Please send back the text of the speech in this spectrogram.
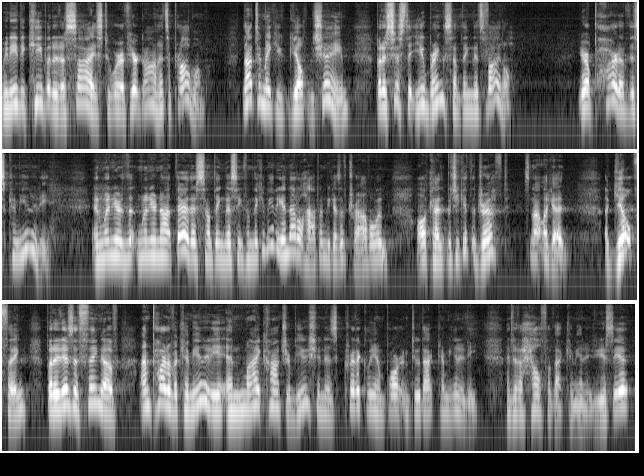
We need to keep it at a size to where if you're gone, it's a problem. Not to make you guilt and shame, but it's just that you bring something that's vital. You're a part of this community. And when you're, th- when you're not there, there's something missing from the community. And that'll happen because of travel and all kinds. But you get the drift. It's not like a, a guilt thing, but it is a thing of I'm part of a community and my contribution is critically important to that community and to the health of that community. Do you see it?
